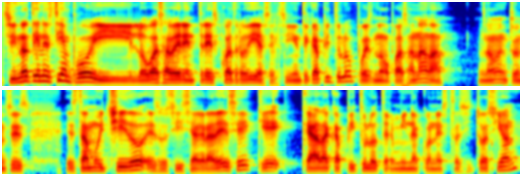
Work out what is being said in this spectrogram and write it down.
si no tienes tiempo y lo vas a ver en 3, 4 días el siguiente capítulo, pues no pasa nada, ¿no? Entonces está muy chido, eso sí se agradece, que cada capítulo termina con esta situación.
